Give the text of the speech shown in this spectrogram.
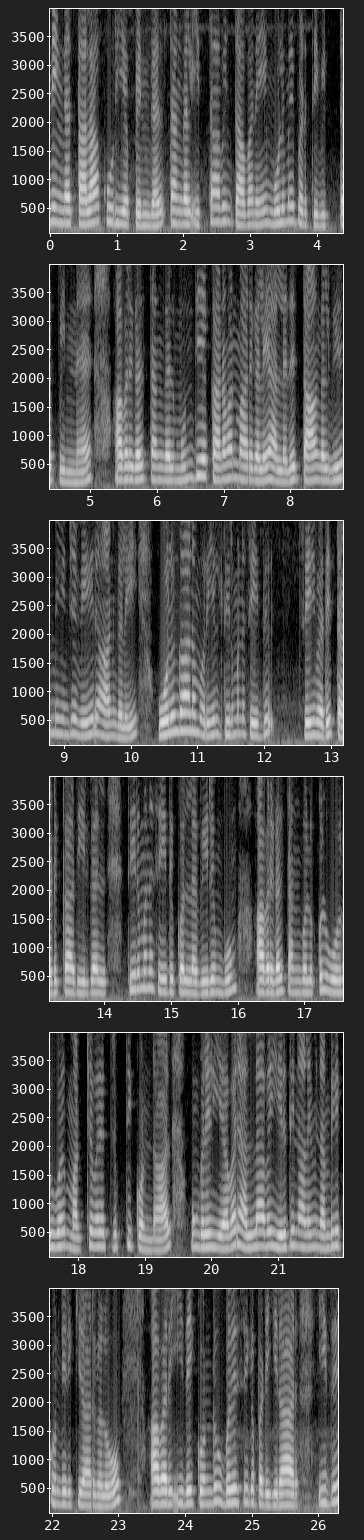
நீங்கள் தலா கூறிய பெண்கள் தங்கள் இத்தாவின் தவணையை முழுமைப்படுத்திவிட்ட பின்னர் அவர்கள் தங்கள் முந்திய கணவன்மார்களை அல்லது தாங்கள் விரும்புகின்ற வேறு ஆண்களை ஒழுங்கான முறையில் திருமணம் செய்து செய்வதை தடுக்காதீர்கள். திருமணம் செய்து கொள்ள விரும்பும் அவர்கள் தங்களுக்குள் ஒருவர் மற்றவரை திருப்தி கொண்டால் உங்களில் எவர் அல்லாவை இறுதி நாளையும் நம்பிக்கை கொண்டிருக்கிறார்களோ அவர் இதை கொண்டு உபதேசிக்கப்படுகிறார். இது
